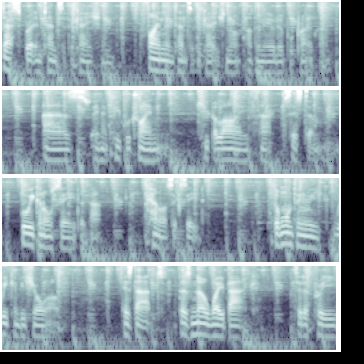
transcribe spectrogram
desperate intensification, final intensification of, of the neoliberal program, as you know, people try and keep alive that system. But we can all see that that cannot succeed. The one thing we, we can be sure of is that there's no way back to the pre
